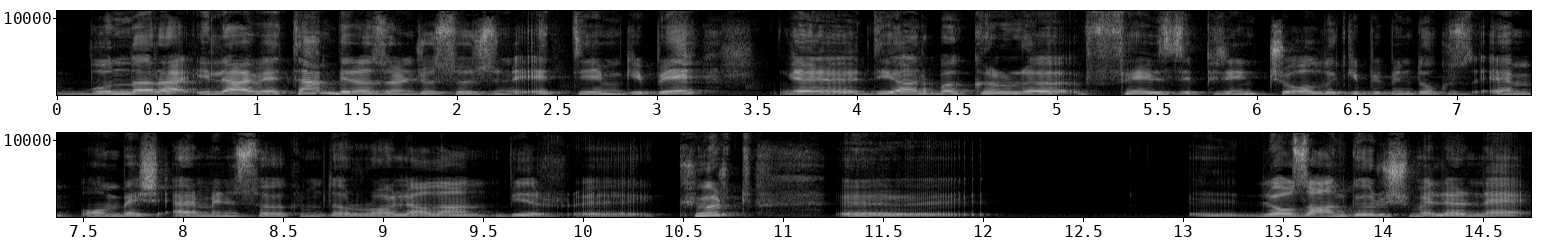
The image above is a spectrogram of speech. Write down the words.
bunlara ilaveten biraz önce sözünü ettiğim gibi e, Diyarbakırlı Fevzi Pirinççioğlu gibi 1915 Ermeni soykırımında rol alan bir e, Kürt e, Lozan görüşmelerine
